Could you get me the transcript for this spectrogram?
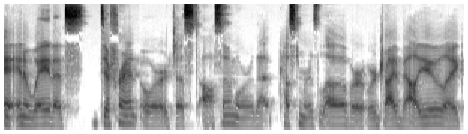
in a way that's different or just awesome or that customers love or, or drive value like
